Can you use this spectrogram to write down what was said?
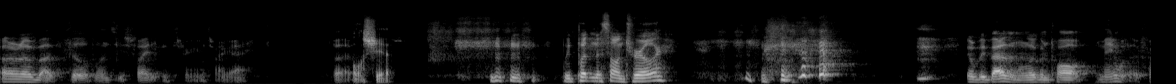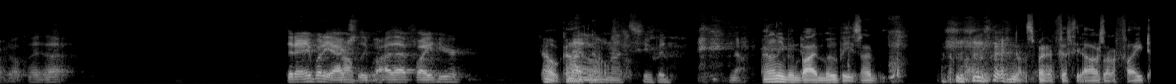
don't know about Phillip Lindsay's fighting experience, my guy. But Bullshit. we putting this on trailer. It'll be better than the Logan Paul Mayweather fight. I'll tell you that. Did anybody actually Probably. buy that fight here? Oh god, no, no. I'm not stupid. No, I don't even buy movies. I'm, I'm, buying- I'm not spending fifty dollars on a fight.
